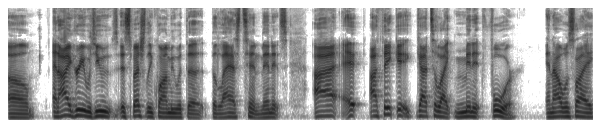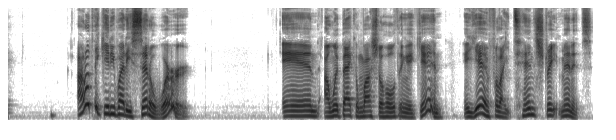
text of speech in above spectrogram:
Um, and I agree with you, especially Kwame, with the the last ten minutes. I I think it got to like minute four, and I was like, I don't think anybody said a word. And I went back and watched the whole thing again. And yeah, for like 10 straight minutes,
